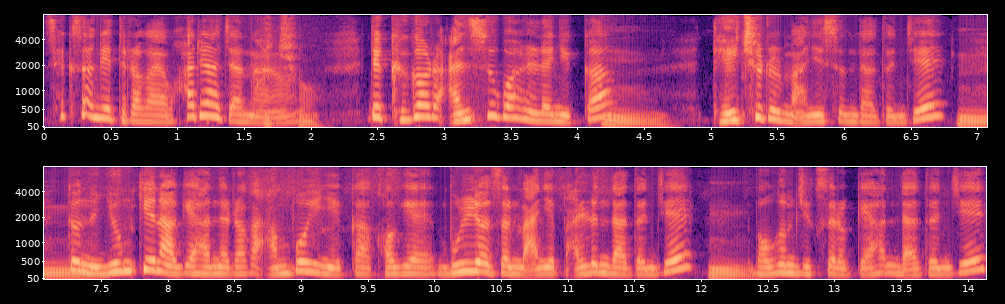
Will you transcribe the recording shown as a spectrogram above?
색상에 들어가야 화려하잖아요. 그렇죠. 근데 그걸 안 쓰고 하려니까 음. 대추를 많이 쓴다든지 음. 또는 윤기나게 하느라가 안 보이니까 거기에 물엿을 많이 바른다든지 음. 먹음직스럽게 한다든지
